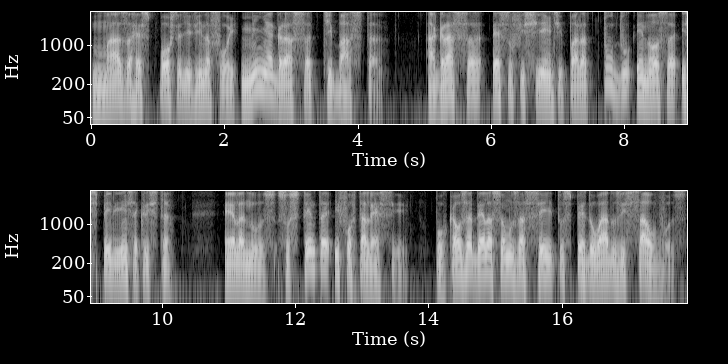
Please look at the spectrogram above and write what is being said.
Mas a resposta divina foi: Minha graça te basta. A graça é suficiente para tudo em nossa experiência cristã. Ela nos sustenta e fortalece. Por causa dela somos aceitos, perdoados e salvos.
